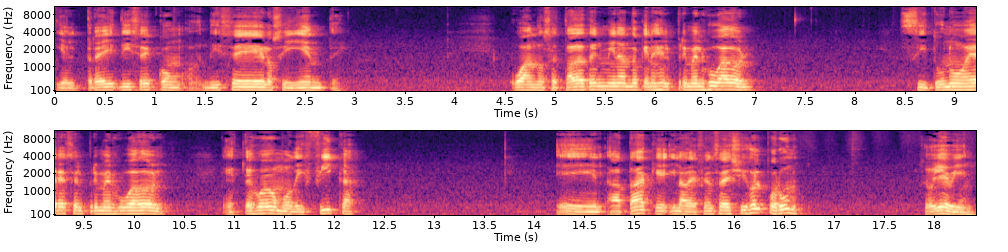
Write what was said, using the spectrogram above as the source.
y el trade dice, con, dice lo siguiente. Cuando se está determinando quién es el primer jugador, si tú no eres el primer jugador, este juego modifica el ataque y la defensa de she por uno. Se oye bien.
